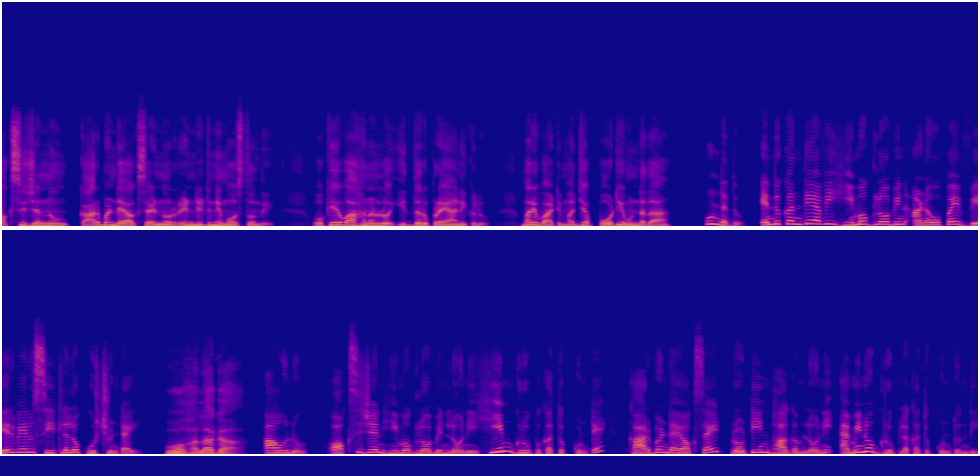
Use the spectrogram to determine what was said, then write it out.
ఆక్సిజన్ను కార్బన్ డైఆక్సైడ్ను రెండింటినీ మోస్తుంది. ఒకే వాహనంలో ఇద్దరు ప్రయాణికులు. మరి వాటి మధ్య పోటీ ఉండదా? ఉండదు. ఎందుకంటే అవి హీమోగ్లోబిన్ అణువుపై వేర్వేరు సీట్లలో కూర్చుంటాయి. ఓ అలాగా? అవును. ఆక్సిజన్ హీమోగ్లోబిన్లోని హీమ్ గ్రూపు కతుక్కుంటే కార్బన్ డయాక్సైడ్ ప్రోటీన్ భాగంలోని అమినో గ్రూప్ల కతుక్కుంటుంది.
